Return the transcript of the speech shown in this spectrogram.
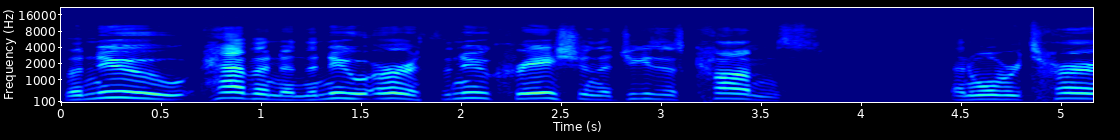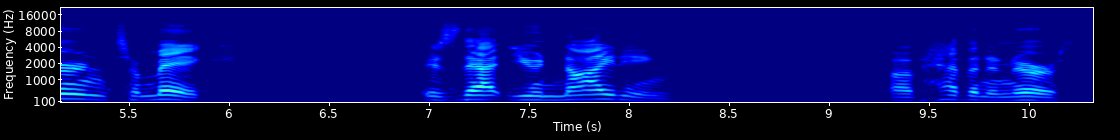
The new heaven and the new earth, the new creation that Jesus comes and will return to make, is that uniting of heaven and earth,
